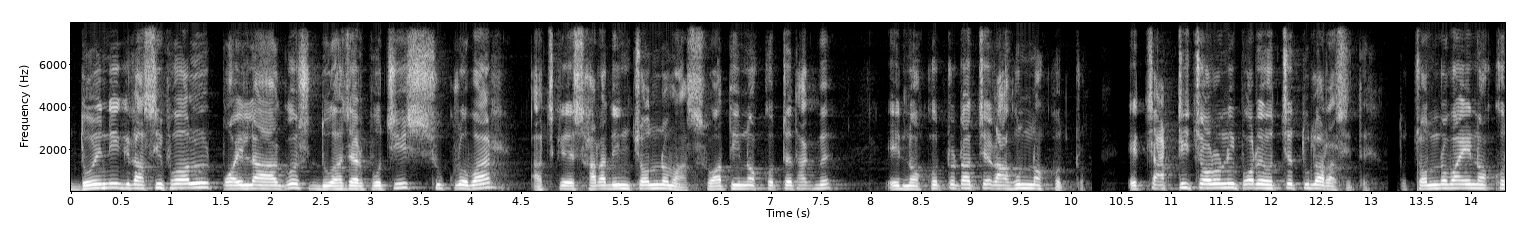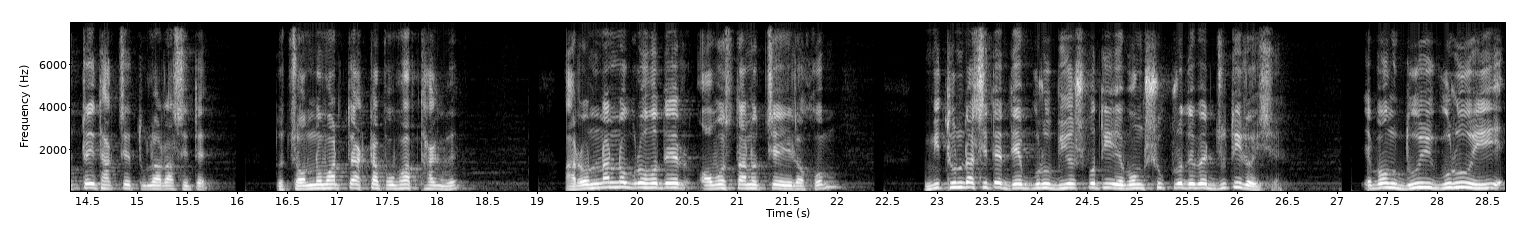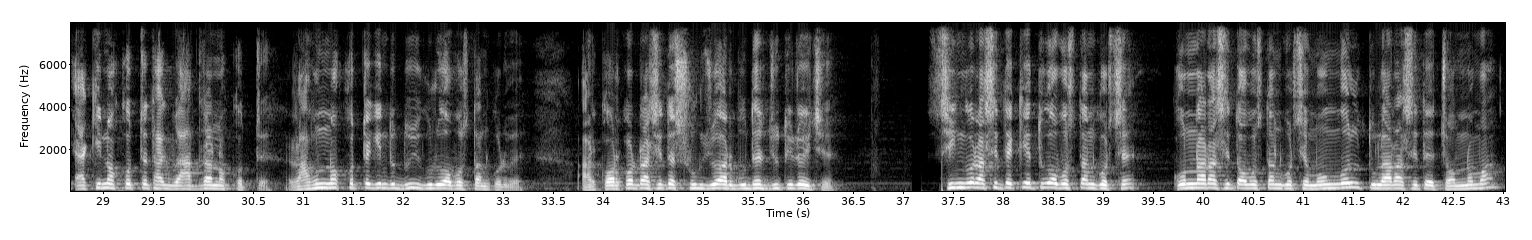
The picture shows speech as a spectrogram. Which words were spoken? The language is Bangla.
দৈনিক রাশিফল, পয়লা আগস্ট দু হাজার পঁচিশ, শুক্রবার। আজকে সারাদিন চন্দ্রমা স্বাতি নক্ষত্রে থাকবে। এই নক্ষত্রটা হচ্ছে রাহুল নক্ষত্র। এর চারটি চরণই পরে হচ্ছে তুলা রাশিতে। তো চন্দ্রমা এই নক্ষত্রেই থাকছে তুলা রাশিতে। তো চন্দ্রমার তো একটা প্রভাব থাকবে। আর অন্যান্য গ্রহদের অবস্থান হচ্ছে এই রকম মিথুন রাশিতে দেবগুরু, বৃহস্পতি এবং শুক্রদেবের জুতি রয়েছে। এবং দুই গুরুই একই নক্ষত্রে থাকবে, আদ্রা নক্ষত্রে। রাহুল নক্ষত্রে কিন্তু দুই গুরু অবস্থান করবে। আর কর্কট রাশিতে সূর্য আর বুধের জুতি রয়েছে। সিংহ রাশিতে কেতু অবস্থান করছে, কন্যা রাশিতে অবস্থান করছে মঙ্গল, তুলা রাশিতে চন্দ্রমা,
